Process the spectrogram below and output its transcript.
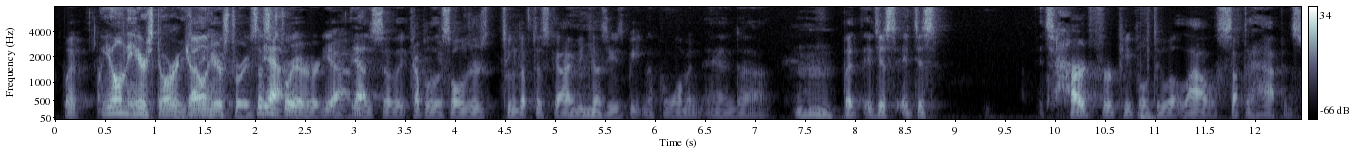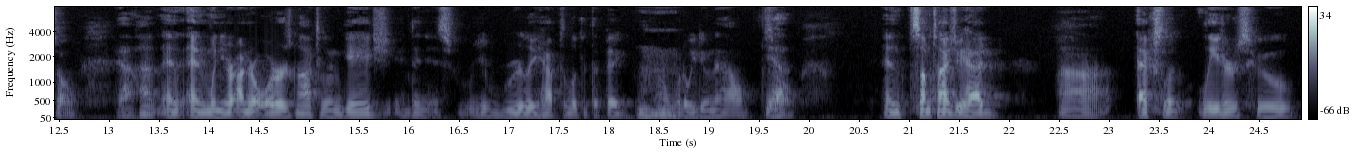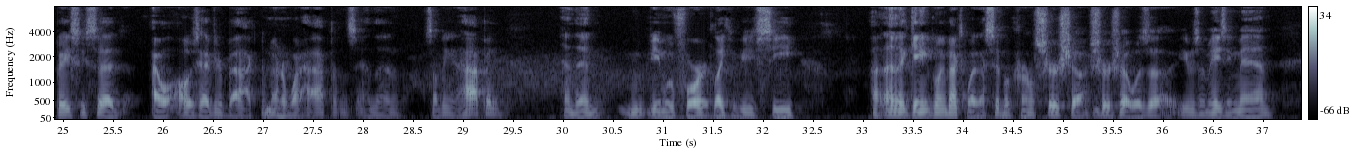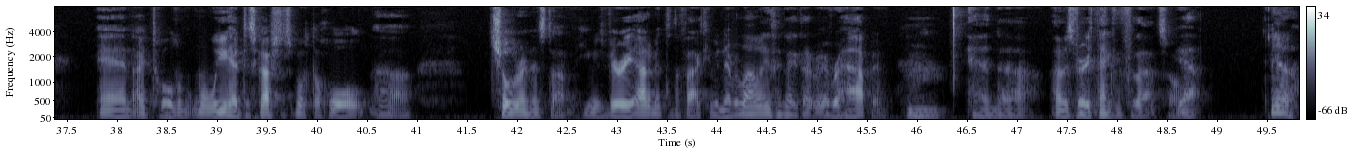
But You only hear stories. I right? don't hear stories. That's Yeah. the story I heard. Yeah. Yeah. So a couple of the soldiers tuned up this guy Mhm. because he was beating up a woman, and uh, Mhm. but it just it just it's hard for people to allow stuff to happen. So Yeah. uh, and and when you're under orders not to engage, then it's you really have to look at the big. Mhm. what do we do now? Yeah. So, and sometimes you had uh, excellent leaders who basically said, "I will always have your back, no matter Mhm. what happens." And then something had happened, and then you move forward. Like if you see, uh, and again going back to what I said about Colonel Shersha, Shersha was a he was an amazing man, and I told him when we had discussions about the whole uh, children and stuff, he was very adamant to the fact he would never allow anything like that to ever happen, Mhm. and uh, I was very thankful for that. So Yeah. yeah,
